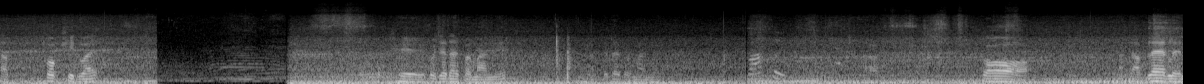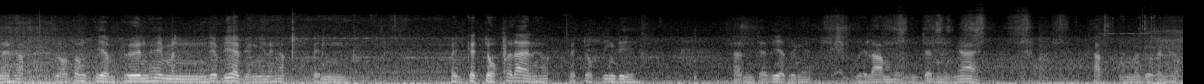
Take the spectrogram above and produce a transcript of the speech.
ครับ ก็ขีดไว้โอเคก็จะได้ประมาณนี้นะครับจะได้ประมาณนี้ก็อัน ดับแรกเลยนะครับ เราต้องเตรียมพื้นให้มันเรียบๆอย่างนี้นะครับ เป็นเป็นกระจกก็ได้นะครับ กระจกยิ่งดีแผ่นจะเรียบอย่างเงี้ย เวลาหมุนจะหมุนง่าย ครับมันมาดูกันครับ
